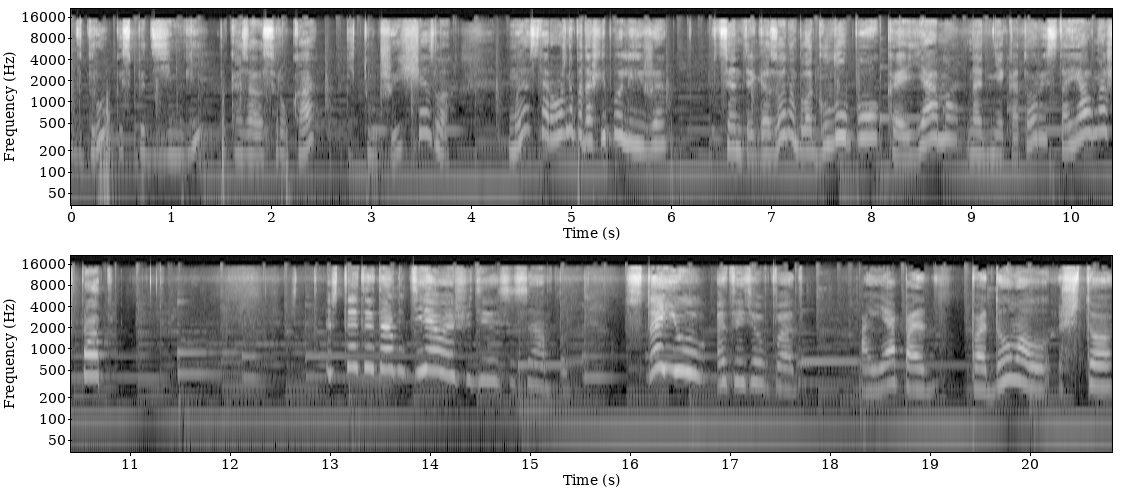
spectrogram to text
Вдруг из-под земли показалась рука и тут же исчезла. Мы осторожно подошли поближе. В центре газона была глубокая яма, на дне которой стоял наш пад. Что ты там делаешь? удивился Сампа. Стою, ответил Пад. А я под- подумал, что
